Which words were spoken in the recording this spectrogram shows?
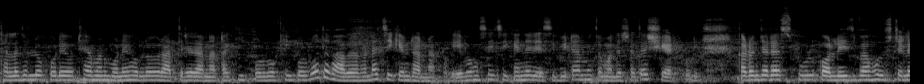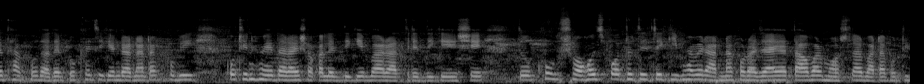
খেলাধুলো করে উঠে আমার মনে হলো, রাত্রে রান্নাটা কী করব কী করব? তো ভাবলাম একটা চিকেন রান্না করি এবং সেই চিকেনের রেসিপিটা আমি তোমাদের সাথে শেয়ার করি। কারণ যারা স্কুল কলেজ বা হোস্টেলে থাকো, তাদের পক্ষে চিকেন রান্নাটা খুবই কঠিন হয়ে দাঁড়ায়। সকালের দিকে বা রাত্রের দিকে এসে তো খুব সহজ পদ্ধতিতে কীভাবে রান্না করা যায়, তাও আবার মশলার বাটাবুটি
